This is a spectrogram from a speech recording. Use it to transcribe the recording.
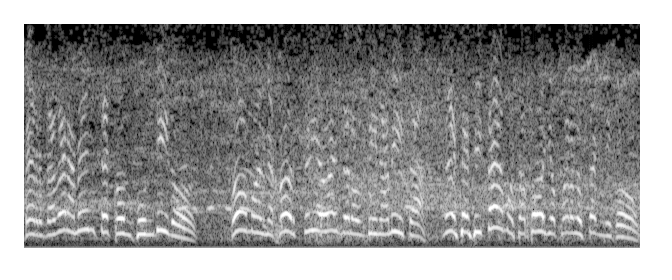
verdaderamente confundidos. Como el mejor trío es de los dinamita. Necesitamos apoyo para los técnicos.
